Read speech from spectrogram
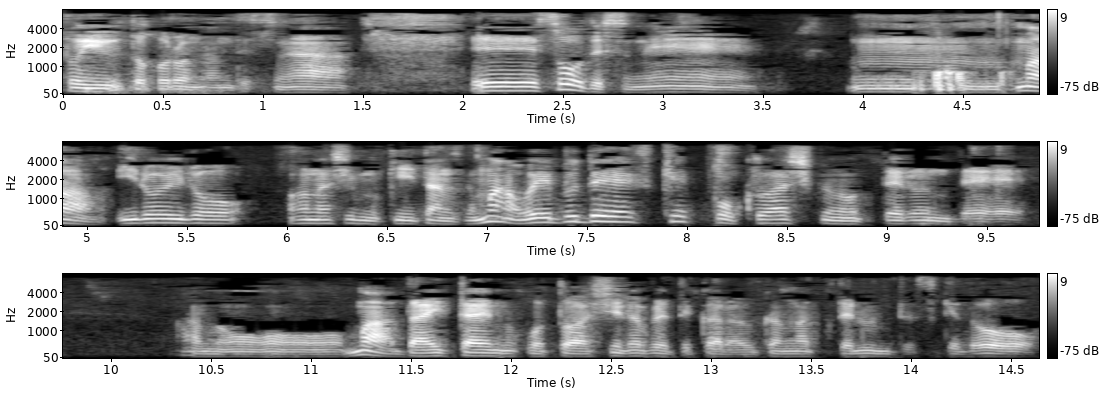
というところなんですが、えー、そうですね。うん、まあ、いろいろ話も聞いたんですけど、まあ、ウェブで結構詳しく載ってるんで、あのー、まあ、大体のことは調べてから伺ってるんですけど、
